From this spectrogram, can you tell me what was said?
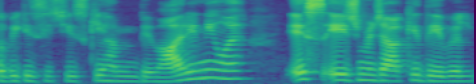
کبھی کسی چیز کی ہم بیمار ہی نہیں ہوئے اس ایج میں جا کے they will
